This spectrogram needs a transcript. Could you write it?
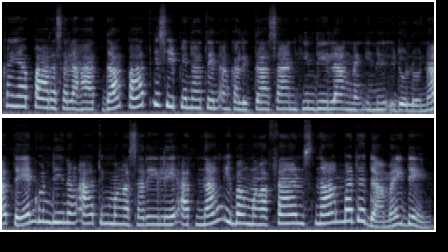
Kaya para sa lahat, dapat isipin natin ang kaligtasan hindi lang ng iniidolo natin, kundi ng ating mga sarili at ng ibang mga fans na madadamay din.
